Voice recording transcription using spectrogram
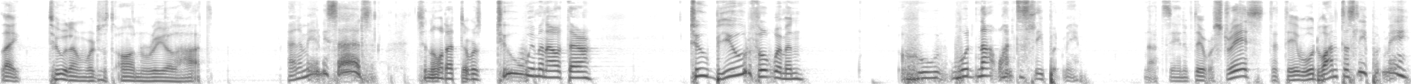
Like, two of them were just unreal hot and it made me sad to know that there was two women out there, two beautiful women who would not want to sleep with me. Not saying if they were straight that they would want to sleep with me,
